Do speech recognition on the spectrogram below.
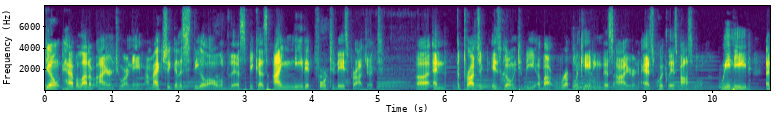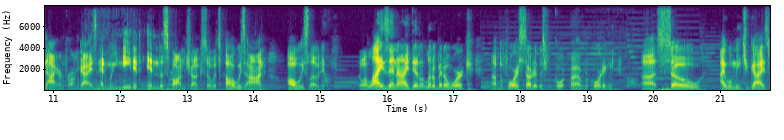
don't have a lot of iron to our name. I'm actually going to steal all of this, because I need it for today's project. Uh, and the project is going to be about replicating this iron as quickly as possible. We need an iron farm, guys, and we need it in the spawn chunk, so it's always on, always loaded. So Eliza and I did a little bit of work before I started this record recording, uh, so I will meet you guys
